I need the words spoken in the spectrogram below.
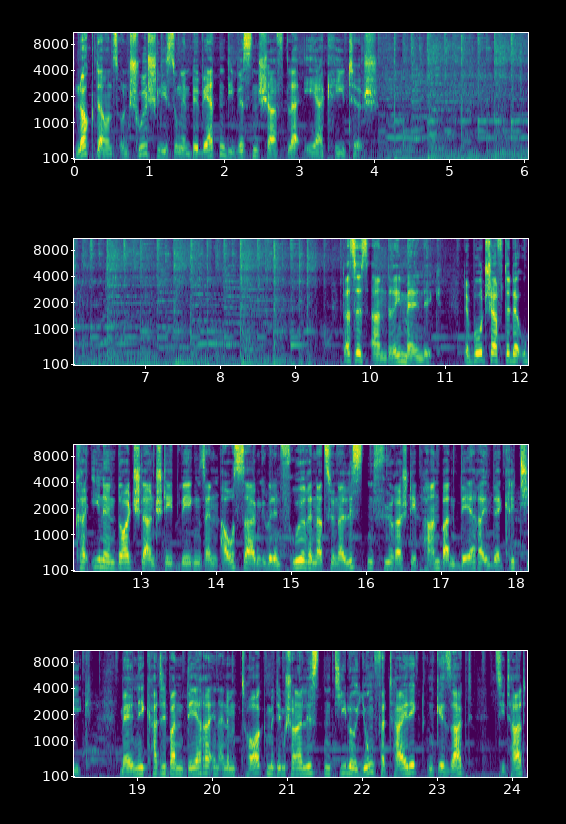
Lockdowns und Schulschließungen bewerten die Wissenschaftler eher kritisch. Das ist Andrei Melnik. Der Botschafter der Ukraine in Deutschland steht wegen seinen Aussagen über den früheren Nationalistenführer Stepan Bandera in der Kritik. Melnik hatte Bandera in einem Talk mit dem Journalisten Thilo Jung verteidigt und gesagt, Zitat,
